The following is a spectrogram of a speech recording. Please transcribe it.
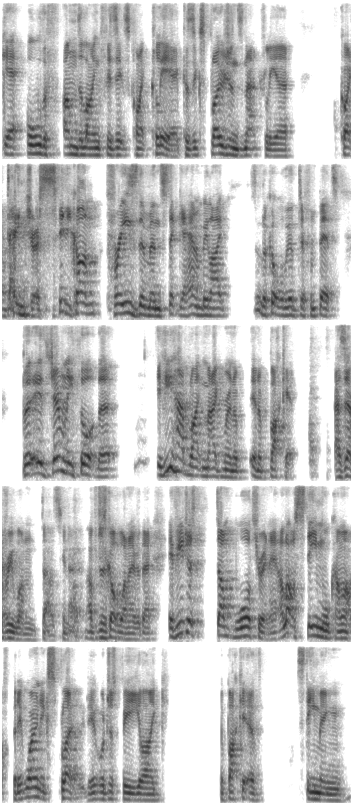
get all the underlying physics quite clear because explosions naturally are quite dangerous. you can't freeze them and stick your hand and be like, look at all the different bits. But it's generally thought that if you have like magma in a in a bucket, as everyone does, you know, I've just got one over there. If you just dump water in it, a lot of steam will come off, but it won't explode. It will just be like a bucket of steaming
